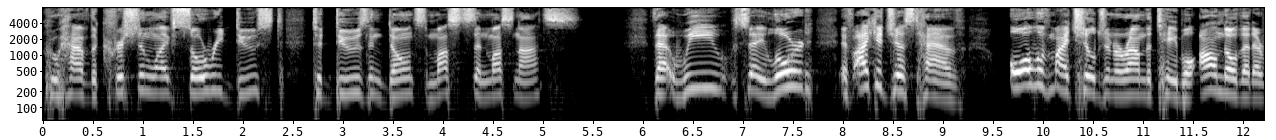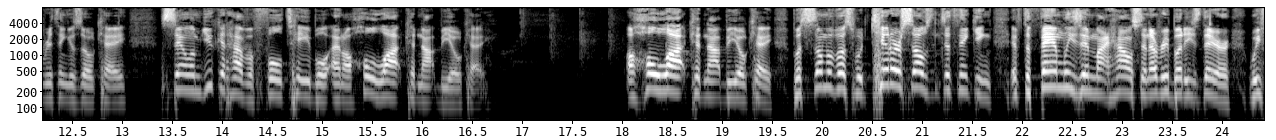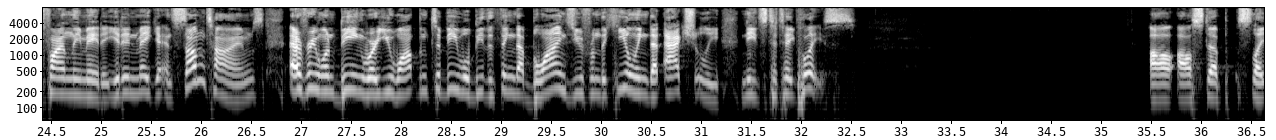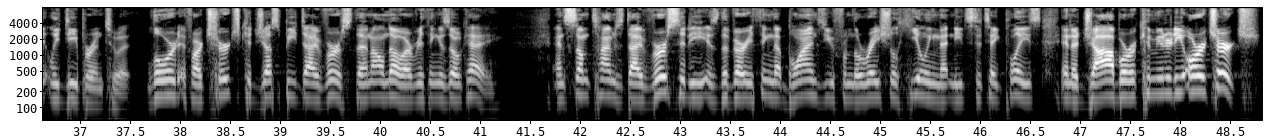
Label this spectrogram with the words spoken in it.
who have the Christian life so reduced to do's and don'ts, musts and must nots, that we say, Lord, if I could just have all of my children around the table, I'll know that everything is okay. Salem, you could have a full table and a whole lot could not be okay. A whole lot could not be okay. But some of us would kid ourselves into thinking if the family's in my house and everybody's there, we finally made it. You didn't make it. And sometimes everyone being where you want them to be will be the thing that blinds you from the healing that actually needs to take place. I'll, I'll step slightly deeper into it. Lord, if our church could just be diverse, then I'll know everything is okay. And sometimes diversity is the very thing that blinds you from the racial healing that needs to take place in a job or a community or a church.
